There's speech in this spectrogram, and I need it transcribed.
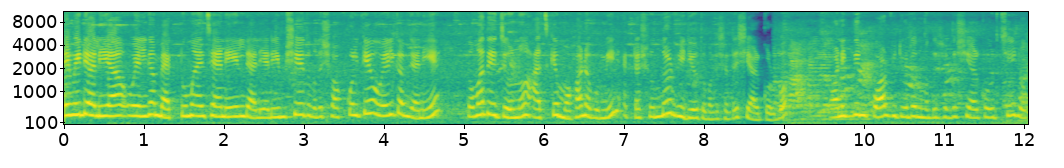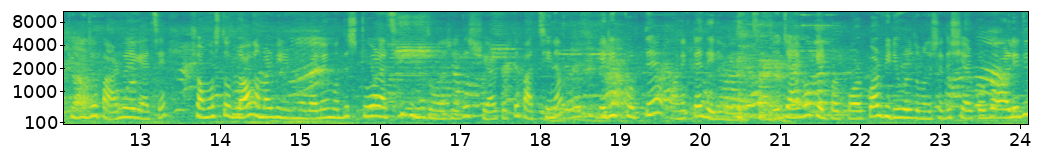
আমি Dalia welcome back to my channel Dalia রিমসে তোমাদের সকলকে ওয়েলকাম জানিয়ে তোমাদের জন্য আজকে মহানবমীর একটা সুন্দর ভিডিও তোমাদের সাথে শেয়ার করব। অনেক দিন পর ভিডিওটা তোমাদের সাথে শেয়ার করছি লক্ষ্মী পুজো পার হয়ে গেছে। সমস্ত ব্লগ আমার মোবাইলের মধ্যে স্টোর আছে, কিন্তু তোমাদের সাথে শেয়ার করতে পারছি না। এডিট করতে অনেকটাই দেরি হয়ে যাচ্ছে তো যাই হোক, এরপর পরপর ভিডিওগুলো তোমাদের সাথে শেয়ার করব। অলরেডি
